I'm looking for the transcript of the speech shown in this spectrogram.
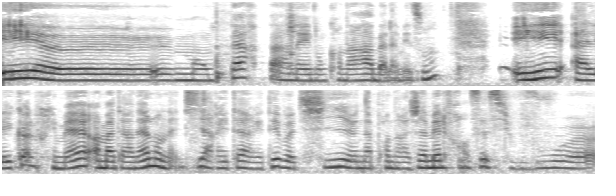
Et euh, mon père parlait donc en arabe à la maison. Et à l'école primaire, en maternelle, on a dit arrêtez, arrêtez, votre fille n'apprendra jamais le français si vous, euh,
